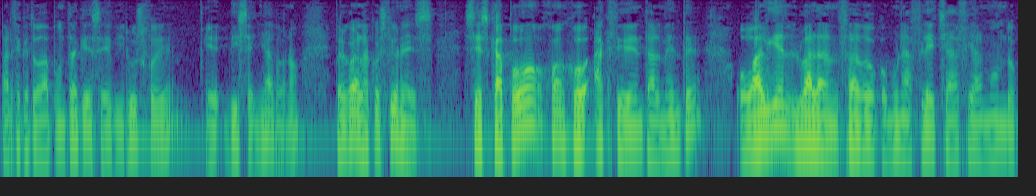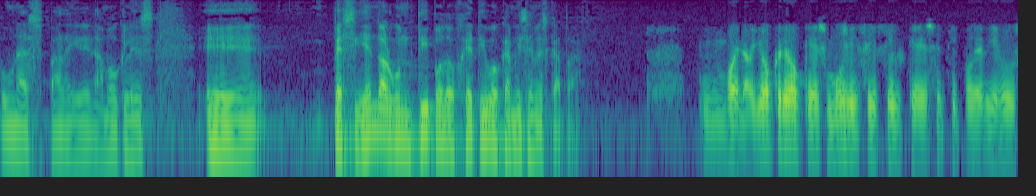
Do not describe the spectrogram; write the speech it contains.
parece que todo apunta a que ese virus fue eh, diseñado, ¿no? Pero claro, la cuestión es, ¿se escapó Juanjo accidentalmente o alguien lo ha lanzado como una flecha hacia el mundo, como una espada de Damocles, eh, persiguiendo algún tipo de objetivo que a mí se me escapa? Bueno, yo creo que es muy difícil que ese tipo de virus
